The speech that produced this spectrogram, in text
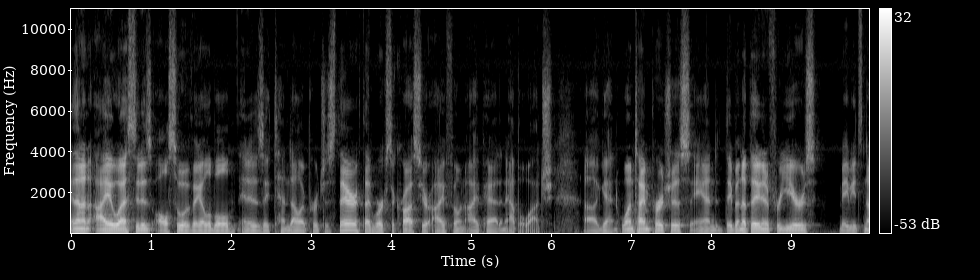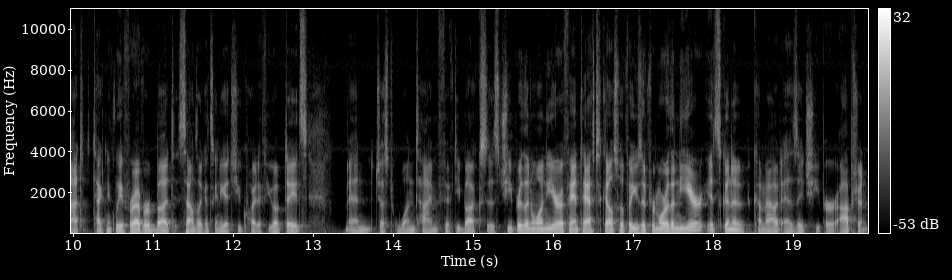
then on iOS, it is also available and it is a $10 purchase there that works across your iPhone, iPad, and Apple Watch. Uh, again, one time purchase, and they've been updating it for years. Maybe it's not technically forever, but it sounds like it's going to get you quite a few updates. And just one time 50 bucks is cheaper than one year of Fantastical. So if I use it for more than a year, it's going to come out as a cheaper option.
